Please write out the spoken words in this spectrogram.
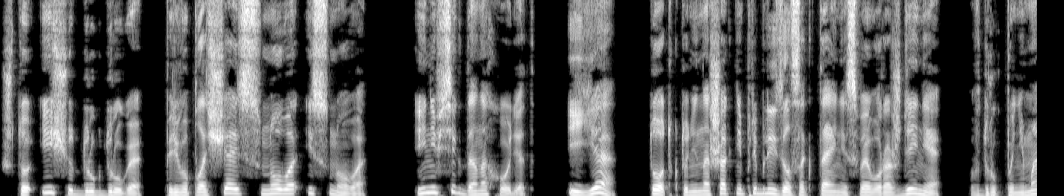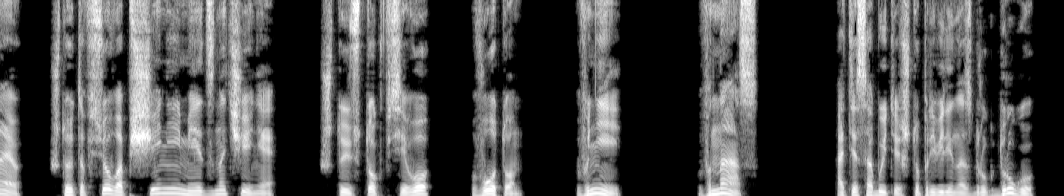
что ищут друг друга, перевоплощаясь снова и снова, и не всегда находят. И я, тот, кто ни на шаг не приблизился к тайне своего рождения, вдруг понимаю, что это все вообще не имеет значения, что исток всего — вот он, в ней, в нас. А те события, что привели нас друг к другу,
